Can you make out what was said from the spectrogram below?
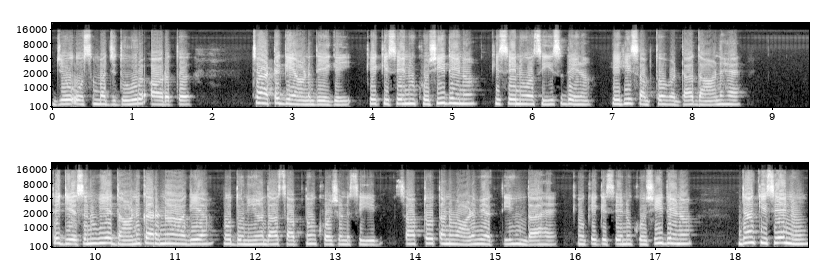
ਜੋ ਉਸ ਮਜ਼ਦੂਰ ਔਰਤ ਝਟ ਗਿਆਨ ਦੇ ਗਈ ਕਿ ਕਿਸੇ ਨੂੰ ਖੁਸ਼ੀ ਦੇਣਾ, ਕਿਸੇ ਨੂੰ ਅਸੀਸ ਦੇਣਾ, ਇਹੀ ਸਭ ਤੋਂ ਵੱਡਾ ਦਾਨ ਹੈ। ਤੇ ਜਿਸ ਨੂੰ ਵੀ ਇਹ ਦਾਨ ਕਰਨਾ ਆ ਗਿਆ, ਉਹ ਦੁਨੀਆ ਦਾ ਸਭ ਤੋਂ ਖੁਸ਼ ਨਸੀਬ, ਸਭ ਤੋਂ ਧਨਵਾਨ ਵਿਅਕਤੀ ਹੁੰਦਾ ਹੈ, ਕਿਉਂਕਿ ਕਿਸੇ ਨੂੰ ਖੁਸ਼ੀ ਦੇਣਾ ਜਾਂ ਕਿਸੇ ਨੂੰ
